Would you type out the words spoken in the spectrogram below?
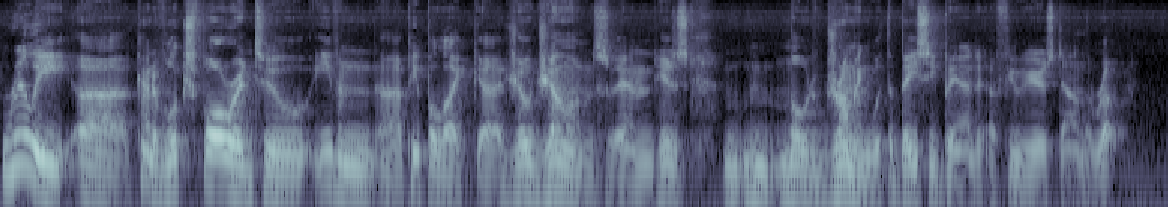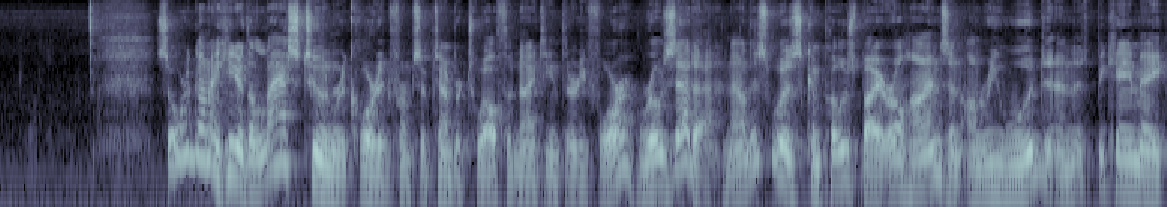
really uh, kind of looks forward to even uh, people like uh, Jo Jones and his m- mode of drumming with the Basie Band a few years down the road. So we're going to hear the last tune recorded from September 12th of 1934, Rosetta. Now this was composed by Earl Hines and Henri Woode, and it became a,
